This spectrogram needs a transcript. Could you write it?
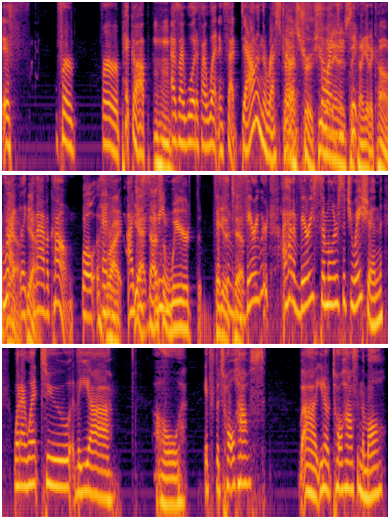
if for for pickup as I would if I went and sat down in the restaurant. Mm-hmm. Yeah, that's true. She So went I in and said, "Can I get a cone?" Right, Yeah, like yeah. can I have a cone? Well, And right. I yeah, just, no, I that's mean, a weird to get a it's tip. very weird. I had a very similar situation when I went to the uh oh, it's the Toll House. Uh, you know, Toll House in the mall,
